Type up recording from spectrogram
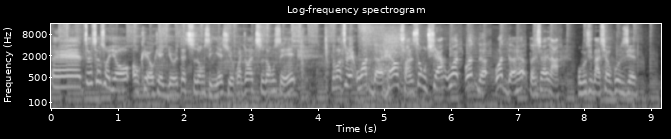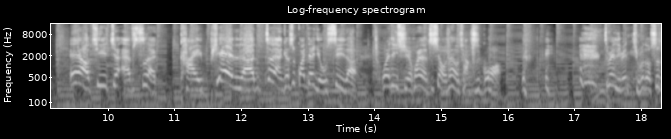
哎，这个厕所有，OK OK，有人在吃东西，也许有观众在吃东西。那么这边，What the hell？传送枪，What What the What the hell？等一下来拿，我们先拿撬棍先。LT 加 F 四来开骗人，这两个是关掉游戏的。我已经学会了，之前我都有尝试过。这边里面全部都是啊！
